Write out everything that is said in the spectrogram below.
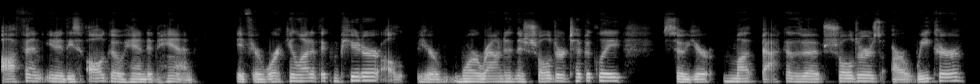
often, you know, these all go hand in hand. If you're working a lot at the computer, you're more rounded in the shoulder typically. So your back of the shoulders are weaker.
